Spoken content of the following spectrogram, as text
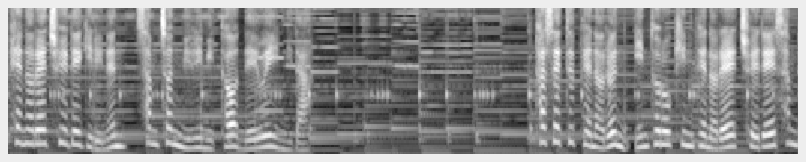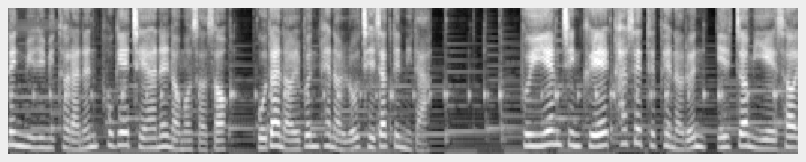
패널의 최대 길이는 3000mm 내외입니다. 카세트 패널은 인터로킹 패널의 최대 300mm라는 폭의 제한을 넘어서서 보다 넓은 패널로 제작됩니다. VM 징크의 카세트 패널은 1.2에서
